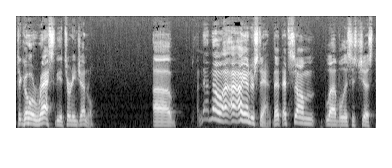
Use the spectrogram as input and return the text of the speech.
to go arrest the attorney general. Uh, no, no, I, I understand that at some level this is just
